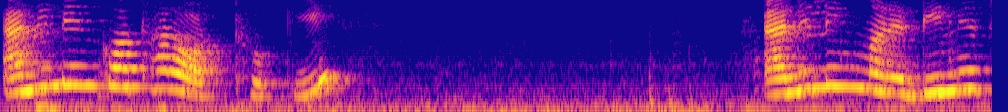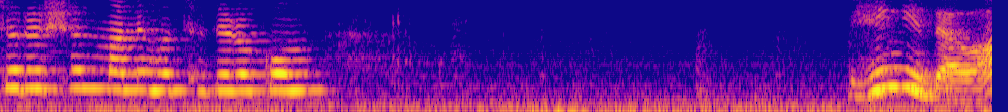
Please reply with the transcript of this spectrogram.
অ্যানিলিং কথার অর্থ কি? অ্যানিলিং মানে ডিনেচারেশন মানে হচ্ছে যেরকম ভেঙে দেওয়া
